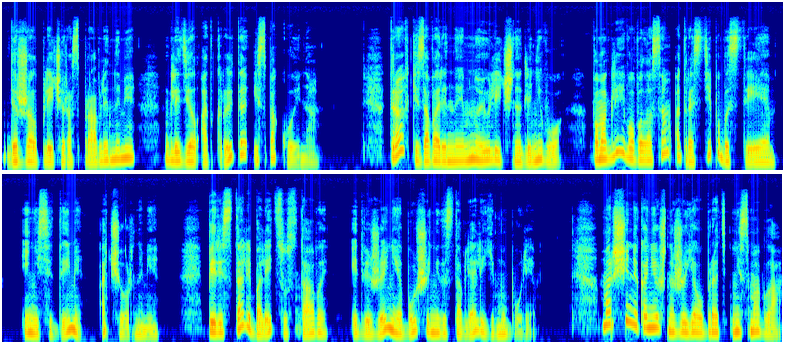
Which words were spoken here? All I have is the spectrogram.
держал плечи расправленными, глядел открыто и спокойно. Травки, заваренные мною лично для него, помогли его волосам отрасти побыстрее, и не седыми, а черными. Перестали болеть суставы, и движения больше не доставляли ему боли. Морщины, конечно же, я убрать не смогла,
